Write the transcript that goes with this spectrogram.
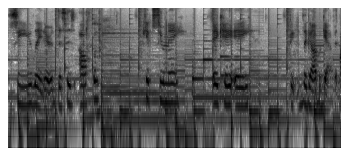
See you later. This is Alpha Kitsune, aka the Gabba Gavin.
